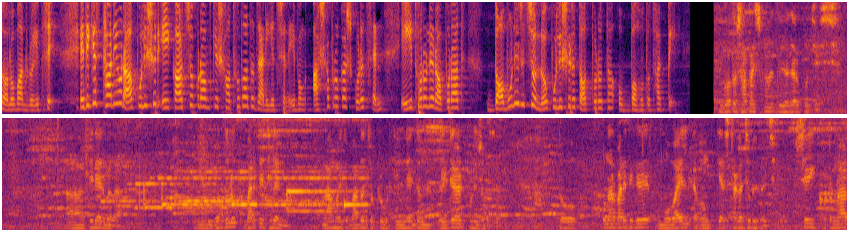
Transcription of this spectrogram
চলমান রয়েছে। এদিকে স্থানীয়রা পুলিশের এই কার্যক্রমকে সাধুবাদ জানিয়েছেন এবং আশা প্রকাশ করেছেন এই ধরনের অপরাধ দমনের জন্য পুলিশের তৎপরতা অব্যাহত থাকবে। গত সাতাশ নয় দুই হাজার পঁচিশ দিনের বেলা ভদ্রলোক বাড়িতে ছিলেন নাম হয়েছে বাদল চক্রবর্তী। উনি একজন রিটায়ার্ড পুলিশ অফিসার তো ওনার বাড়ি থেকে মোবাইল এবং ক্যাশ টাকা চুরি হয়েছিল। সেই ঘটনার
